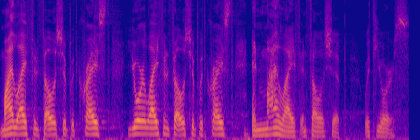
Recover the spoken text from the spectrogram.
My life in fellowship with Christ, your life in fellowship with Christ, and my life in fellowship with yours.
